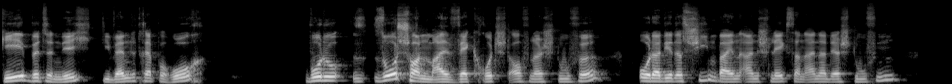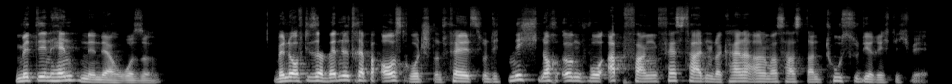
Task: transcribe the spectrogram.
geh bitte nicht die Wendeltreppe hoch, wo du so schon mal wegrutscht auf einer Stufe oder dir das Schienbein anschlägst an einer der Stufen mit den Händen in der Hose. Wenn du auf dieser Wendeltreppe ausrutscht und fällst und dich nicht noch irgendwo abfangen, festhalten oder keine Ahnung was hast, dann tust du dir richtig weh.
